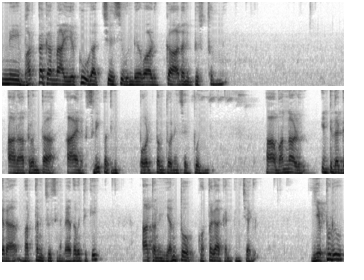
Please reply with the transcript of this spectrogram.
నీ భర్త కన్నా ఎక్కువగా చేసి ఉండేవాడు కాదనిపిస్తుంది. ఆ రాత్రంతా ఆయనకు శ్రీపతిని పొగట్టంతోనే సరిపోయింది. ఆ మన్నాడు ఇంటి దగ్గర భర్తను చూసిన వేదవతికి అతను ఎంతో కొత్తగా కనిపించాడు. ఎప్పుడూ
